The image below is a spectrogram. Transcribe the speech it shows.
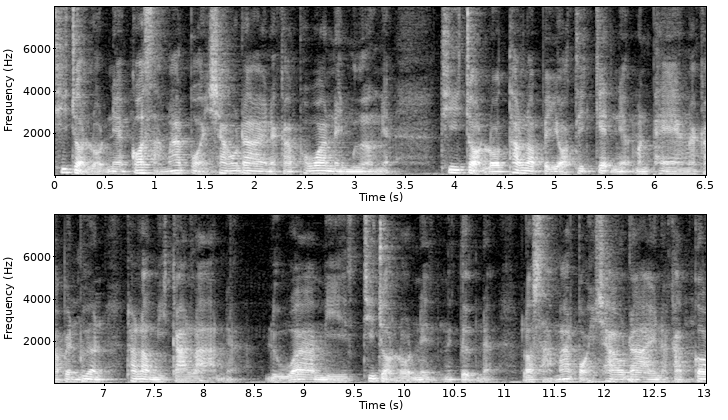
ที่จอดรถเนี่ยก็สามารถปล่อยเช่าได้นะครับ เพราะว่าในเมืองเนี่ยที่จอดรถถ้าเราไปหยอดทิกเก็ตเนี่ยมันแพงนะครับเพื่อนๆ ถ้าเรามีกาลาดเนี่ยหรือว่ามีที่จอดรถในในตึกเนี่ยเราสามารถปล่อยเช่าได้นะครับ ก็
